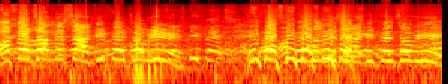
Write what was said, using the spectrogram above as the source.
Offense on this side, defense over here. Defense, Offense on defense, defense. defense over here.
